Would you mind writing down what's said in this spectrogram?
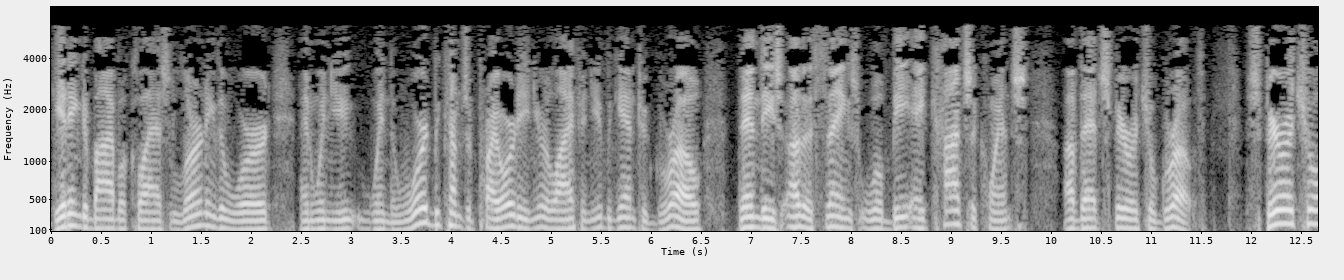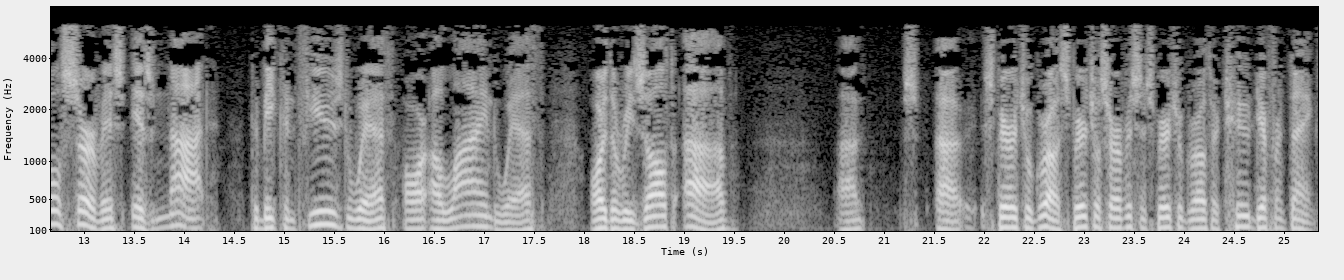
getting to Bible class, learning the Word, and when you, when the Word becomes a priority in your life and you begin to grow, then these other things will be a consequence of that spiritual growth. Spiritual service is not to be confused with or aligned with or the result of uh, uh, spiritual growth. Spiritual service and spiritual growth are two different things.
